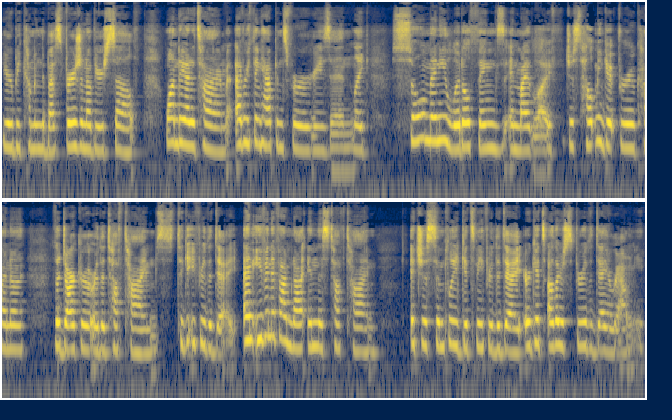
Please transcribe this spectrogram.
you're becoming the best version of yourself, one day at a time, everything happens for a reason. Like so many little things in my life just help me get through kind of the darker or the tough times to get you through the day. And even if I'm not in this tough time, it just simply gets me through the day or gets others through the day around me.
